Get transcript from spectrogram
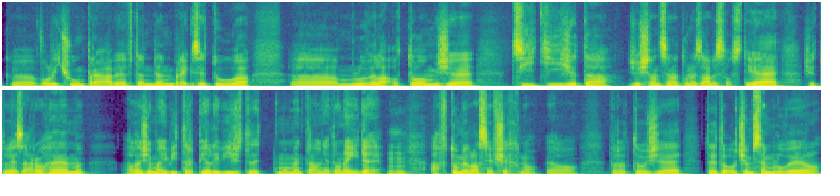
k voličům právě v ten den Brexitu a uh, mluvila o tom, že cítí, že ta že šance na tu nezávislost je, že to je za rohem, ale že mají být trpěliví, že teď momentálně to nejde. Mm-hmm. A v tom je vlastně všechno, jo? protože to je to, o čem jsem mluvil,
